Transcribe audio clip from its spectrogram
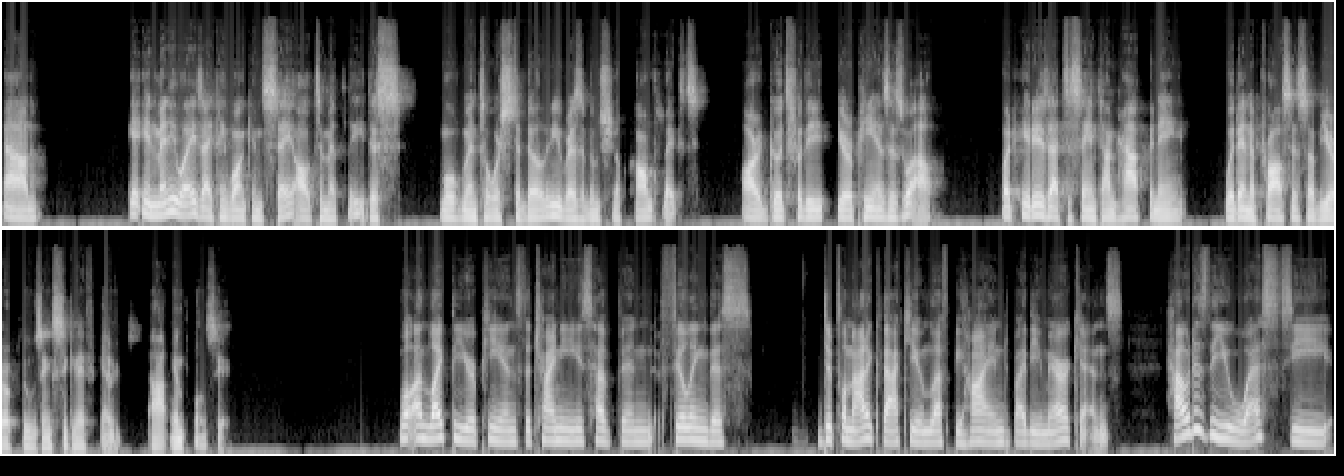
um, in many ways, I think one can say ultimately this movement towards stability, resolution of conflicts are good for the Europeans as well but it is at the same time happening within the process of Europe losing significant uh, influence here. Well, unlike the Europeans, the Chinese have been filling this diplomatic vacuum left behind by the Americans. How does the US see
